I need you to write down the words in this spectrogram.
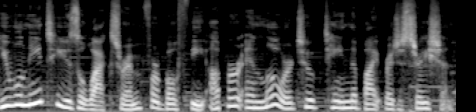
You will need to use a wax rim for both the upper and lower to obtain the bite registration.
